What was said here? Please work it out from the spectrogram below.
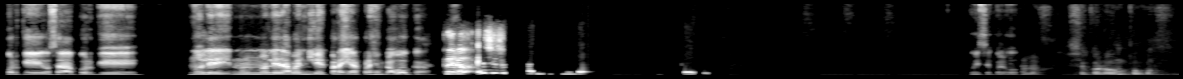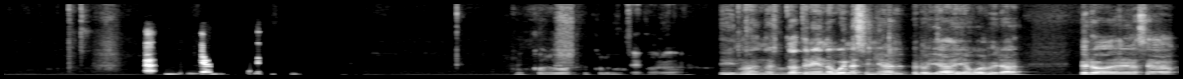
porque, o sea, porque no le, no, no le daba el nivel para llegar, por ejemplo, a Boca. Pero eso es Uy, se colgó. Se coló un poco. Se colgó, se colgó. Se colgó. Sí, no, no está teniendo buena señal, pero ya, Sí. ya volverá. Pero, eh, o sea,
